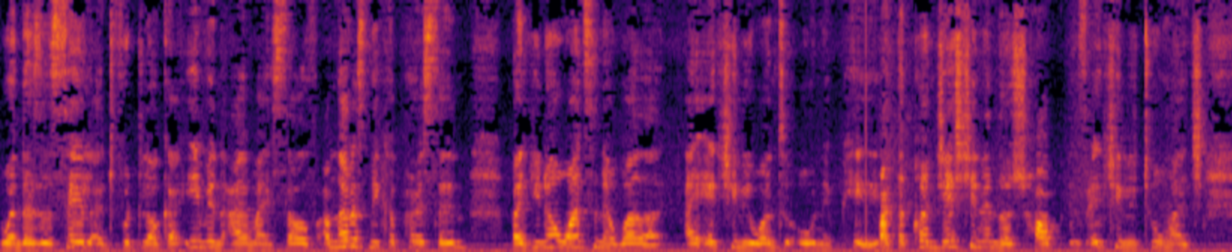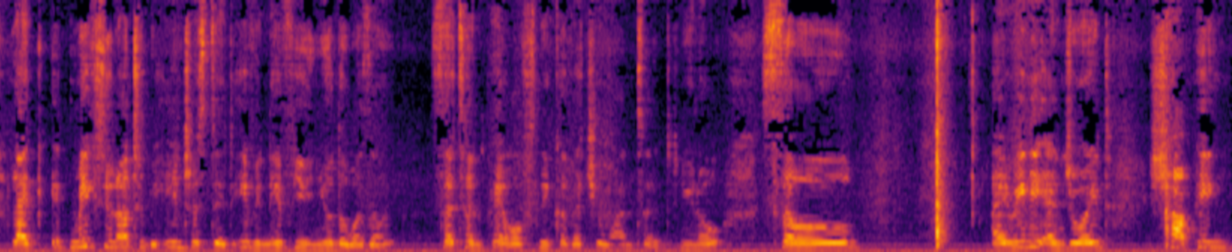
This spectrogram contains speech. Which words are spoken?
when there's a sale at Foot Locker, even I myself, I'm not a sneaker person, but you know, once in a while, I actually want to own a pair. But the congestion in the shop is actually too much. Like, it makes you not to be interested, even if you knew there was a certain pair of sneaker that you wanted, you know? So, I really enjoyed shopping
